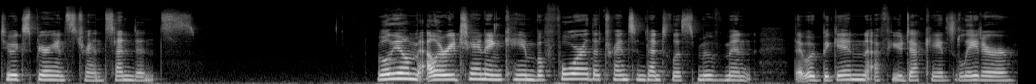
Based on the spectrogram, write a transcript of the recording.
to experience transcendence. William Ellery Channing came before the Transcendentalist movement that would begin a few decades later,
